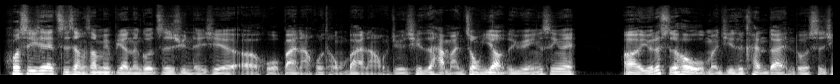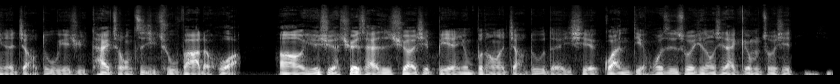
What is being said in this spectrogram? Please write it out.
或是一些在职场上面比较能够咨询的一些呃伙伴啊或同伴啊，我觉得其实还蛮重要的。原因是因为。啊、有的时候我们其实看待很多事情的角度，也许太从自己出发的话，啊、呃，也许确实还是需要一些别人用不同的角度的一些观点，或者是说一些东西来给我们做一些提醒。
